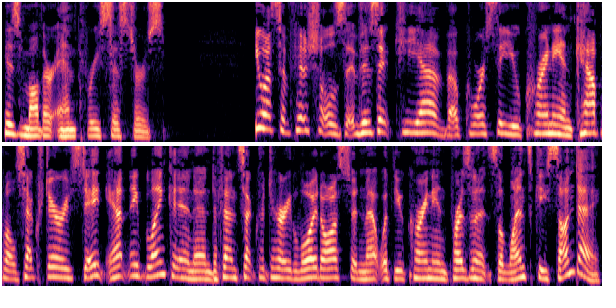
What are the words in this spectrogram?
his mother, and three sisters. U.S. officials visit Kiev, of course, the Ukrainian capital. Secretary of State Antony Blinken and Defense Secretary Lloyd Austin met with Ukrainian President Zelensky Sunday,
